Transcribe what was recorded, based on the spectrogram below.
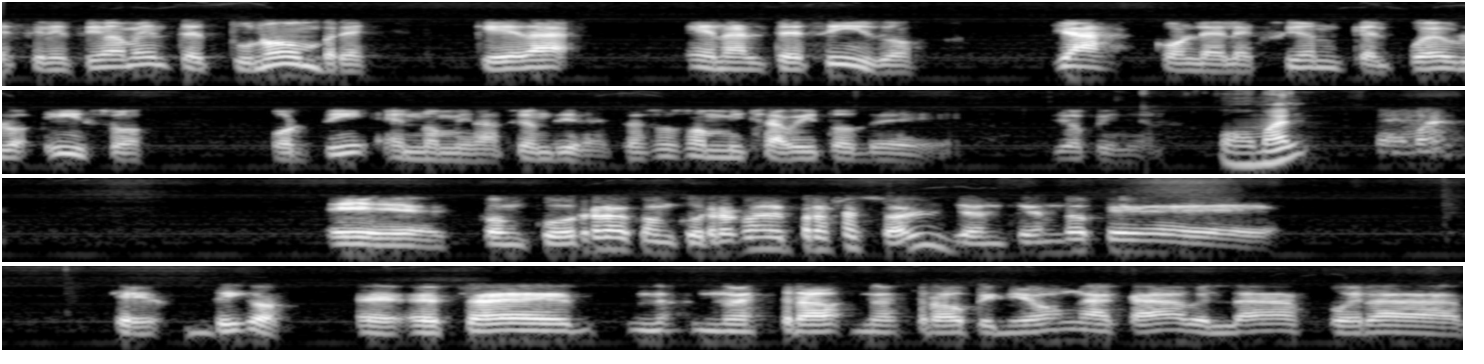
definitivamente tu nombre queda enaltecido ya con la elección que el pueblo hizo por ti en nominación directa. Esos son mis chavitos de, de opinión. Omar. Omar. Eh, concurro, concurro con el profesor. Yo entiendo que, que digo, eh, esa es nuestra nuestra opinión acá, ¿verdad? Fuera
